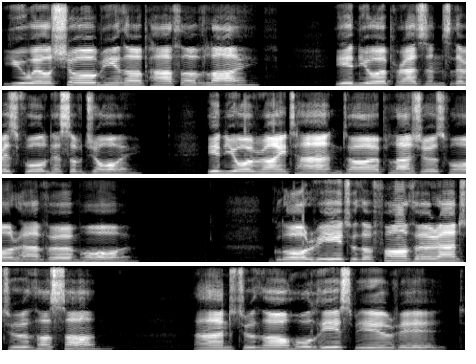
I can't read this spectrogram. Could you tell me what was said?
You will show me the path of life. In your presence there is fullness of joy. In your right hand are pleasures forevermore. Glory to the Father and to the Son and to the Holy Spirit,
